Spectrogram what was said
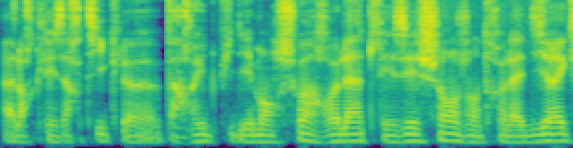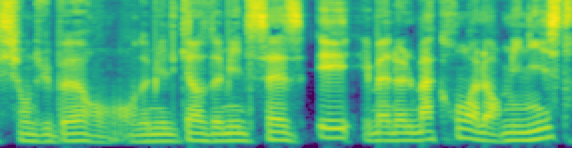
alors que les articles parus depuis dimanche soir relatent les échanges entre la direction du beurre en 2015-2016 et Emmanuel Macron, alors ministre.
